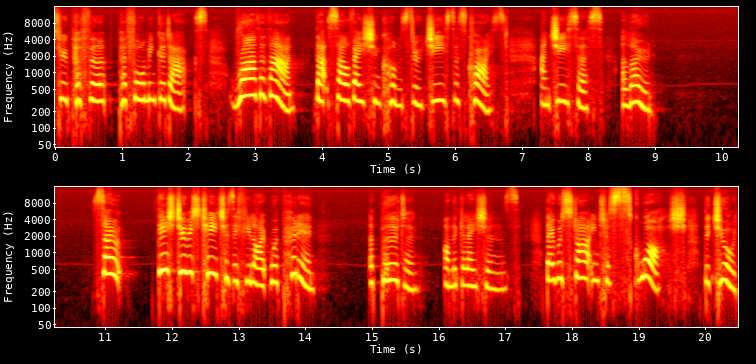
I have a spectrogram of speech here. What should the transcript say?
through perform- performing good acts, rather than that salvation comes through Jesus Christ and Jesus alone. So, these Jewish teachers, if you like, were putting a burden on the Galatians. They were starting to squash the joy,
